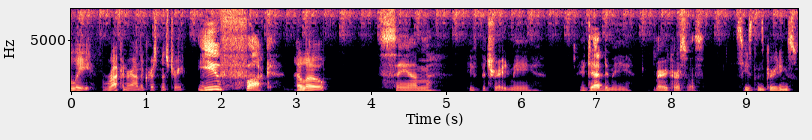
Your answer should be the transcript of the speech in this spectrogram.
Lee rocking around the Christmas tree. You fuck. Hello. Sam, you've betrayed me. You're dead to me. Merry Christmas. Season's greetings.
